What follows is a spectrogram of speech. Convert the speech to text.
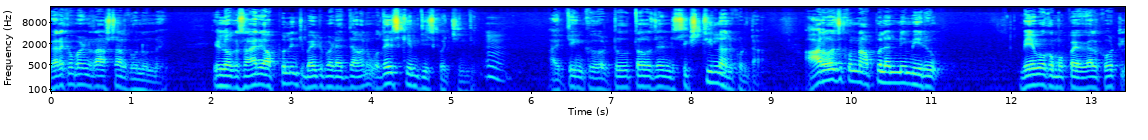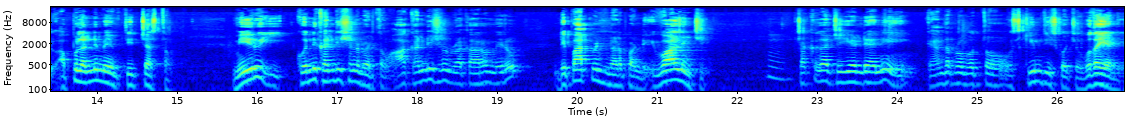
వెనకబడిన రాష్ట్రాలు కొన్ని ఉన్నాయి. వీళ్ళు ఒకసారి అప్పుల నుంచి బయటపడేద్దామని ఉదయ్ స్కీమ్ తీసుకొచ్చింది. ఐ థింక్ టూ థౌజండ్ సిక్స్టీన్లో అనుకుంటా. ఆ రోజుకున్న అప్పులన్నీ మీరు మేము ఒక ముప్పై వేల కోట్లు అప్పులన్నీ మేము తీర్చేస్తాం. మీరు ఈ కొన్ని కండిషన్లు పెడతాం. ఆ కండిషన్ ప్రకారం మీరు డిపార్ట్మెంట్ నడపండి ఇవాళ నుంచి. చక్కగా చెయ్యండి అని కేంద్ర ప్రభుత్వం ఒక స్కీమ్ తీసుకొచ్చింది ఉదయ్ అని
